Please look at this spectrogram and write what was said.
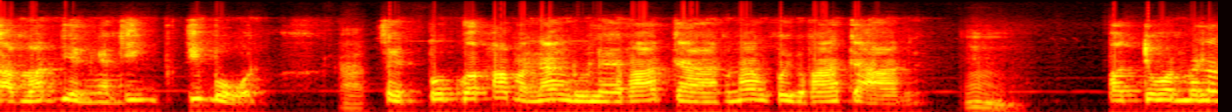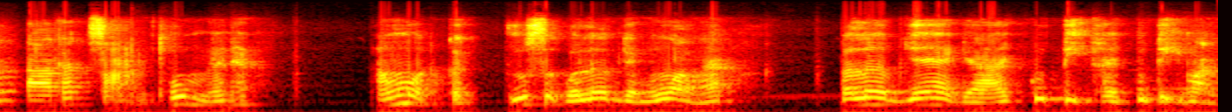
ทำวัดเย็นกันที่ที่โบสถ์ครับ เสร็จปุ๊บก็เข้ามานั่งดูแลพระอาจารย์นั่งคุยกับพระอาจารย์ อืมพอจวนเวลาทักสามทุ่มแล้วเนี่ย ทั้งหมดก็รู้สึกว่าเริ่มจะง่วงนะก็เริ่มแยกย้ายกุฏิใครกุฏิมัน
